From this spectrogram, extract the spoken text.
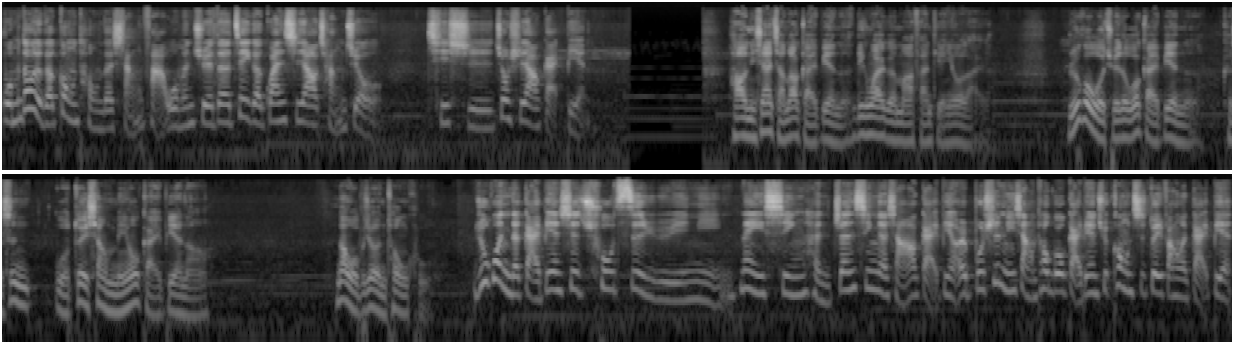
我们都有个共同的想法，我们觉得这个关系要长久，其实就是要改变。好，你现在讲到改变了，另外一个麻烦点又来了。如果我觉得我改变了，可是我对象没有改变呢，那我不就很痛苦？如果你的改变是出自于你内心很真心的想要改变，而不是你想透过改变去控制对方的改变，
